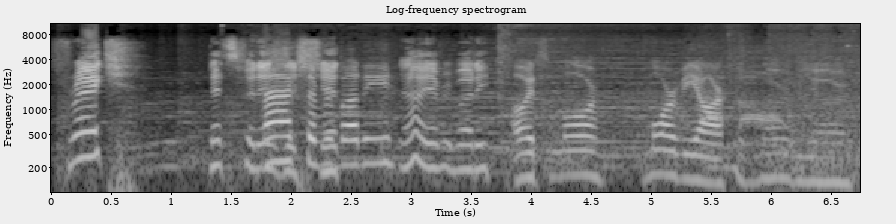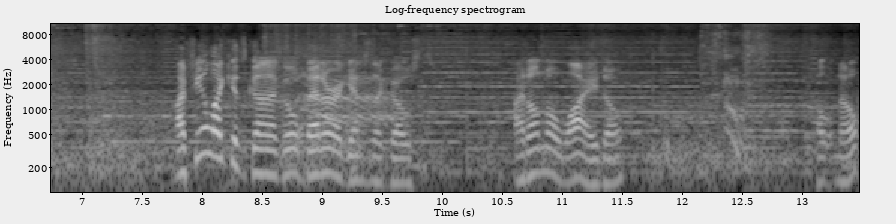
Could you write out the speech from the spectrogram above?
Frank, let's finish Max, this shit. everybody. Hi, everybody. Oh, it's more, more VR. More VR. I feel like it's gonna go better against the ghost. I don't know why though. Oh no!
